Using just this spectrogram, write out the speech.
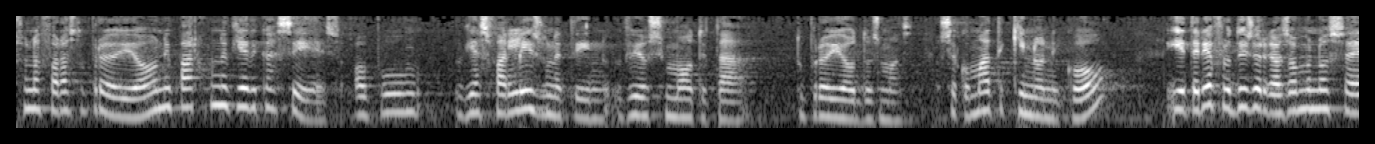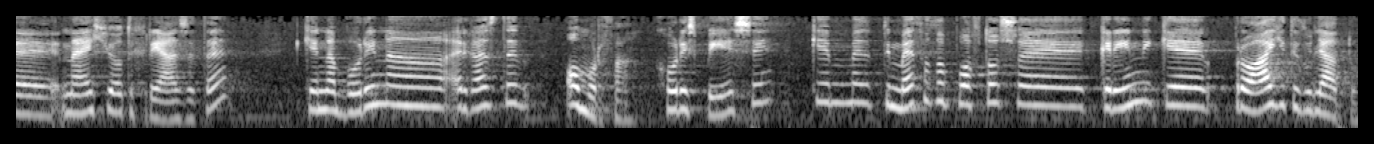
Όσον αφορά στο προϊόν, υπάρχουν διαδικασίες όπου διασφαλίζουν την βιωσιμότητα του προϊόντος μας. Σε κομμάτι κοινωνικό, η εταιρεία φροντίζει ο εργαζόμενος ε, να έχει ό,τι χρειάζεται και να μπορεί να εργάζεται όμορφα, χωρίς πίεση και με τη μέθοδο που αυτός ε, κρίνει και προάγει τη δουλειά του.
